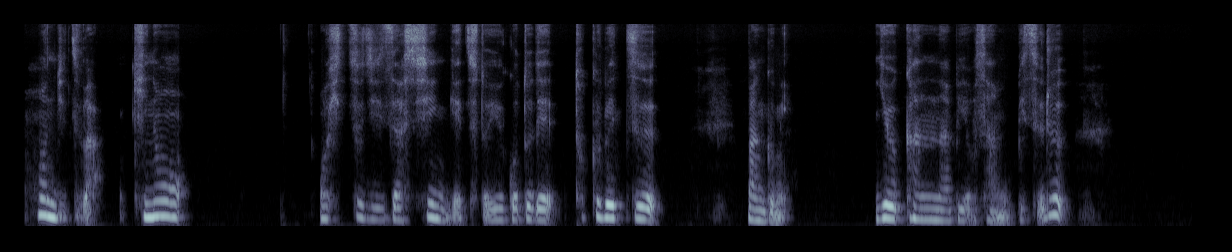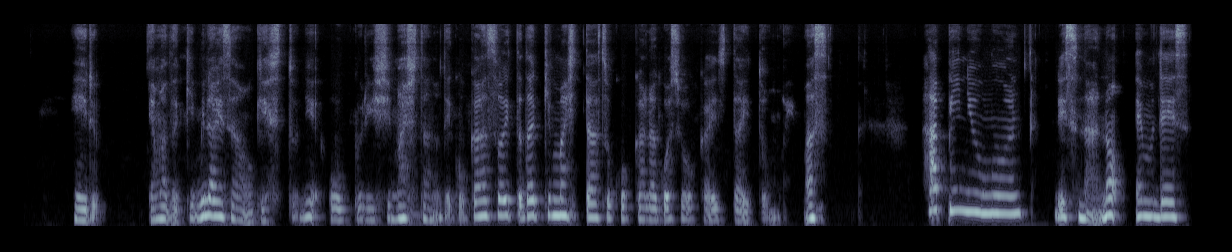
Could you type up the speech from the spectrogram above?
本日は昨日、お羊座新月ということで、特別番組、勇敢な美を賛美するエール、山崎未来さんをゲストにお送りしましたので、ご感想いただきました。そこからご紹介したいと思います。ハッピーニュームーンリスナーの M です。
